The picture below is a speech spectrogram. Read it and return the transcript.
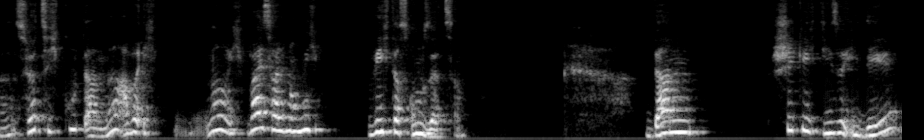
Also, es hört sich gut an, ne? aber ich, ne, ich weiß halt noch nicht, wie ich das umsetze. Dann schicke ich diese Idee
